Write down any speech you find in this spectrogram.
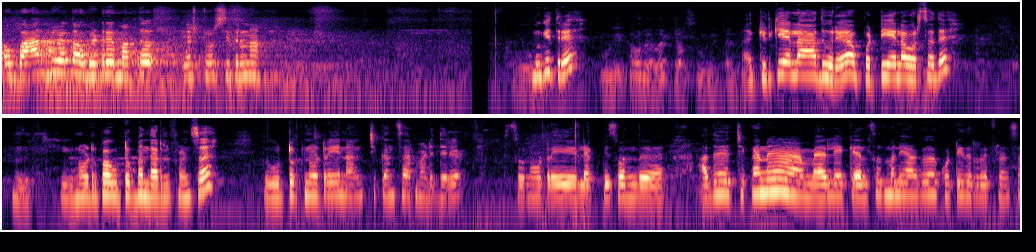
ಅವು ಬಾರ್ ಬೀಳ್ತಾವ ಬಿಡ್ರಿ ಮತ್ತು ಎಷ್ಟು ವರ್ಷ ಇದ್ರೂ ಮುಗೀತ್ರಿ? ಕಿಟಕಿ ಎಲ್ಲ ಆದವು ರೀ ಅವು ಪಟ್ಟಿ ಎಲ್ಲ ಒರ್ಸೋದೆ. ಹ್ಞೂ ಈಗ ನೋಡ್ರಿಪ್ಪ ಊಟಕ್ಕೆ ಬಂದಾರ್ರಿ ಫ್ರೆಂಡ್ಸ ಊಟಕ್ಕೆ ನೋಡ್ರಿ ನಾನು ಚಿಕನ್ ಸಾರು ಮಾಡಿದ್ದೆ ರೀ. ಸೊ ನೋಡ್ರಿ ಲೆಗ್ ಪೀಸ್ ಒಂದು ಅದೇ ಚಿಕನ್ ಮೇಲೆ ಕೆಲಸದ ಮನೆಯಾಗ ಕೊಟ್ಟಿದ್ರಿ ರೀ ಫ್ರೆಂಡ್ಸ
